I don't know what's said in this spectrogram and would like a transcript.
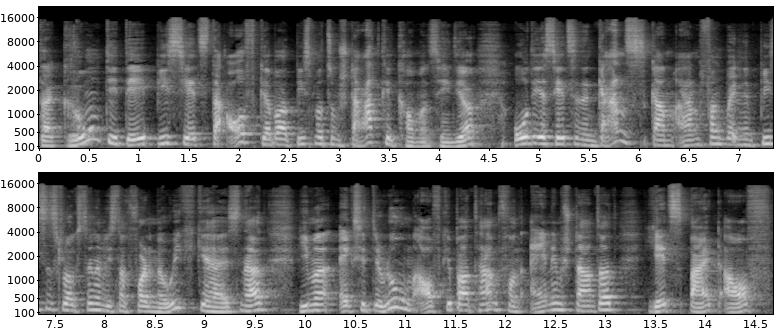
der Grundidee bis jetzt der Aufgabe, bis wir zum Start gekommen sind. Ja? Oder ihr seht in den ganz am Anfang bei den Business Vlogs drinnen, wie es noch vor allem a Week geheißen hat, wie wir Exit the Room aufgebaut haben von einem Standort jetzt bald auf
